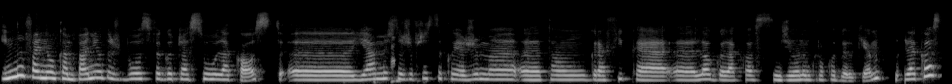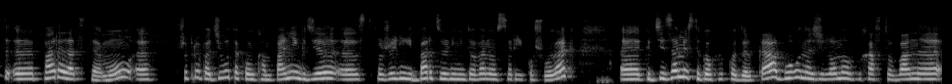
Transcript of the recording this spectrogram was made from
Inną fajną kampanią też było swego czasu Lacoste. E, ja myślę, że wszyscy kojarzymy e, tą grafikę e, logo Lacoste z tym zielonym krokodylkiem. Lacoste parę lat temu przeprowadziło taką kampanię, gdzie stworzyli bardzo limitowaną serię koszulek, gdzie zamiast tego krokodylka było na zielono wyhaftowane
